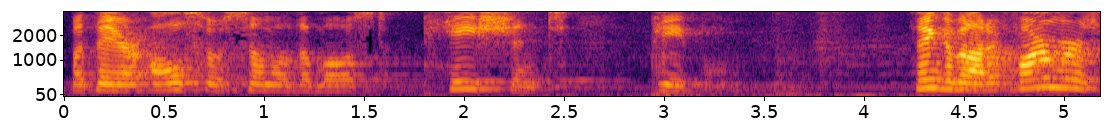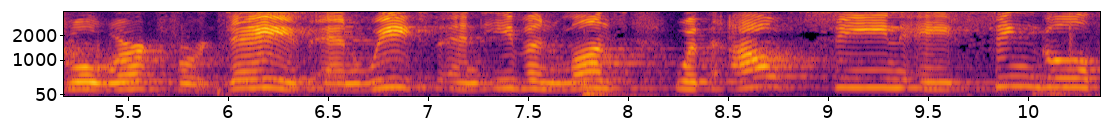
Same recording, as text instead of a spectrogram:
but they are also some of the most patient people. Think about it. Farmers will work for days and weeks and even months without seeing a single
